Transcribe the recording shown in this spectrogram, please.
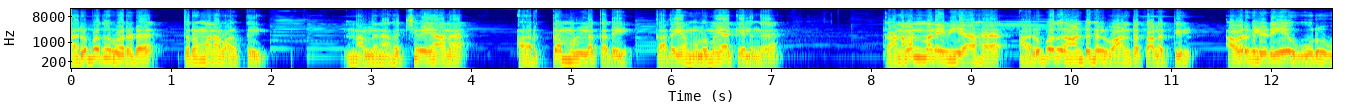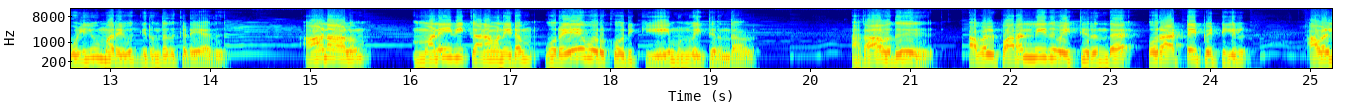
அறுபது வருட திருமண வாழ்க்கை. நல்ல நகைச்சுவையான அர்த்தமுள்ள கதை கதையை முழுமையாக கேளுங்க. கணவன் மனைவியாக அறுபது ஆண்டுகள் வாழ்ந்த காலத்தில் அவர்களிடையே ஒரு ஒளிவு மறைவு இருந்தது கிடையாது. ஆனாலும் மனைவி கணவனிடம் ஒரே ஒரு கோரிக்கையை முன்வைத்திருந்தாள். அதாவது அவள் பரன் மீது வைத்திருந்த ஒரு அட்டை பெட்டியில் அவள்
